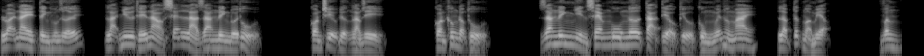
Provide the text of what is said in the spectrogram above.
Loại này tình huống giới lại như thế nào sẽ là giang ninh đối thủ? Còn chịu được làm gì? Còn không động thủ? Giang ninh nhìn xem ngu ngơ tạ tiểu cựu cùng nguyễn hồng mai lập tức mở miệng. Vâng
